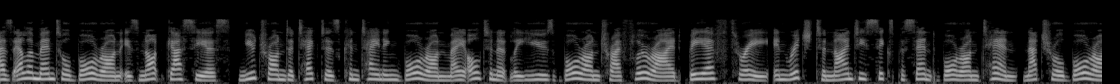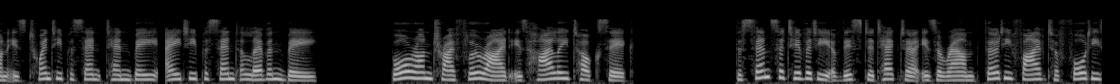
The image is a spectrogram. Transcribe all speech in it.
As elemental boron is not gaseous, neutron detectors containing boron may alternately use boron trifluoride BF3 enriched to 96% boron 10. Natural boron is 20% 10B, 80% 11B. Boron trifluoride is highly toxic. The sensitivity of this detector is around 35 to 40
